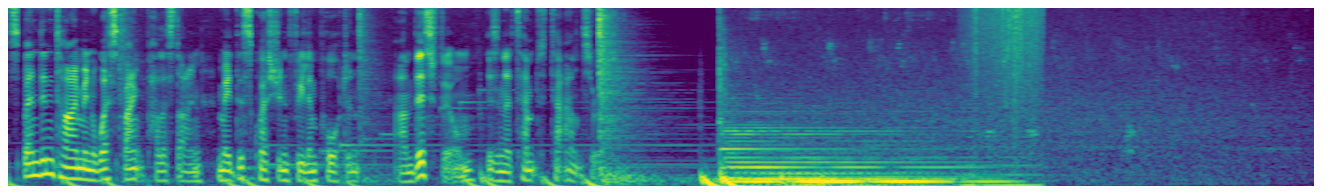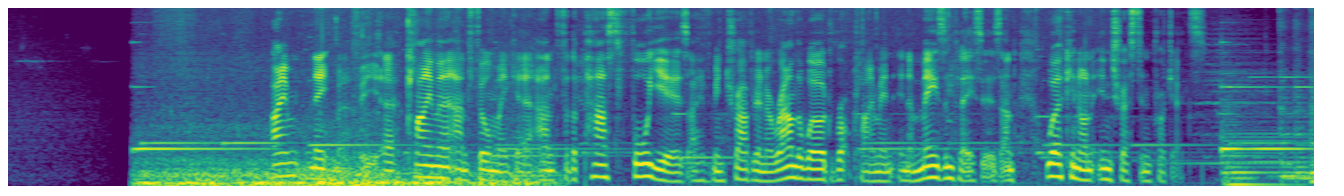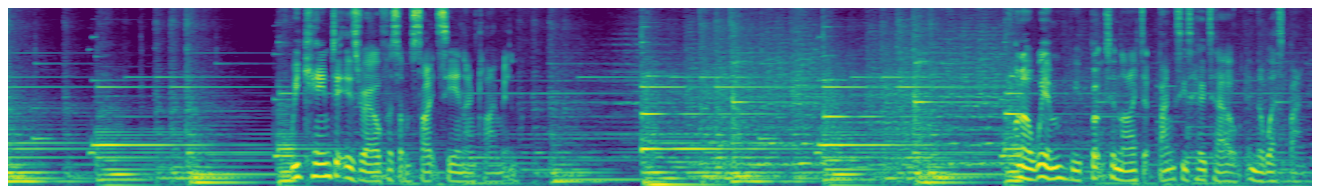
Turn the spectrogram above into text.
Spending time in West Bank, Palestine made this question feel important, and this film is an attempt to answer it. I'm Nate Murphy, a climber and filmmaker, and for the past four years I have been travelling around the world rock climbing in amazing places and working on interesting projects. We came to Israel for some sightseeing and climbing. On a whim, we booked a night at Banksy's Hotel in the West Bank.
